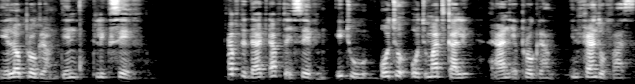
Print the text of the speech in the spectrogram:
hello program. Then click save. After that after saving it will auto automatically run a program in front of us.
